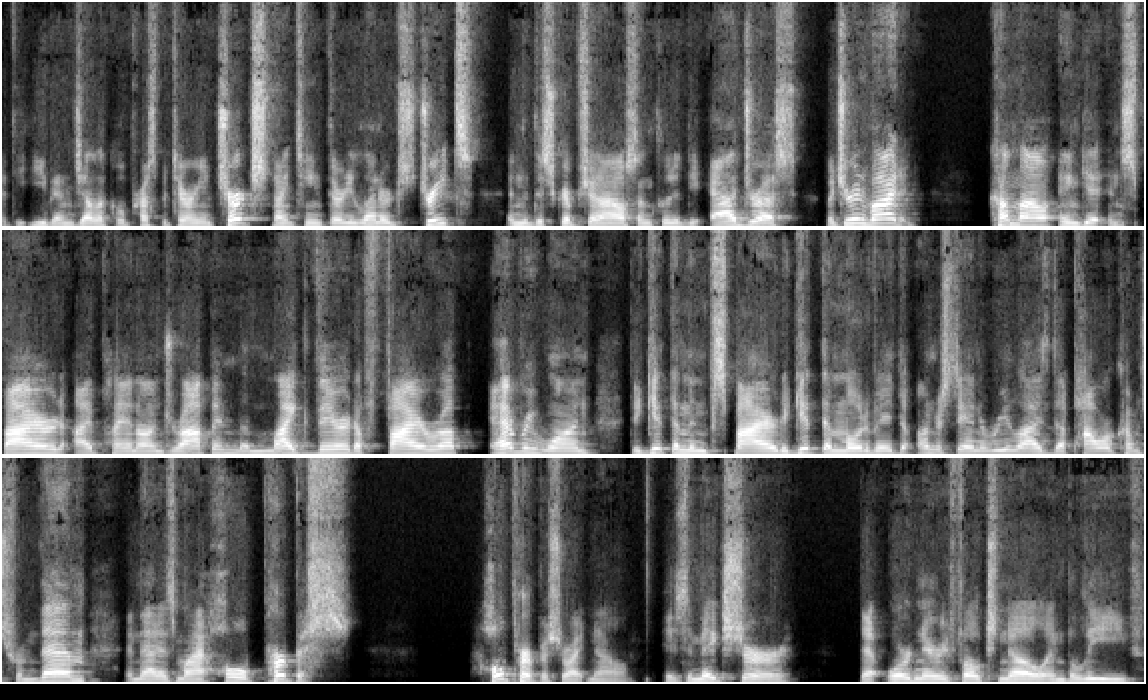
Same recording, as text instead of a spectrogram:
at the Evangelical Presbyterian Church, 1930 Leonard Street. In the description, I also included the address, but you're invited. Come out and get inspired. I plan on dropping the mic there to fire up everyone, to get them inspired, to get them motivated, to understand and realize that power comes from them and that is my whole purpose. Whole purpose right now is to make sure that ordinary folks know and believe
